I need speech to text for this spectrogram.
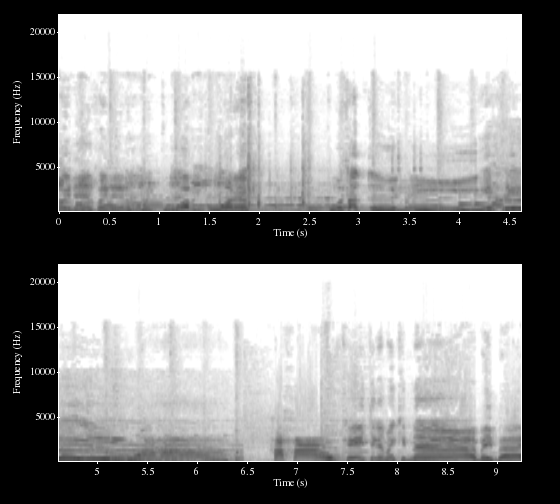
ค่อยๆเดินค่อยๆเดินโอ้มันกลัวมันกลัวนะ กลัวสัตว์อื่นนี่ฮิฮิว้าฮ่าฮ่าฮาโอเคเจอกันใหม่คลิปหน้าบายบาย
